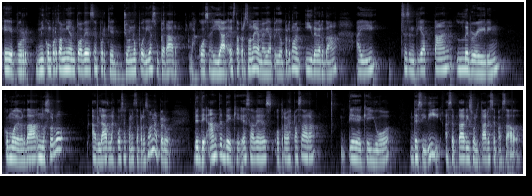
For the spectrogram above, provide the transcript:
eh, por mi comportamiento a veces porque yo no podía superar las cosas y ya esta persona ya me había pedido perdón y de verdad ahí se sentía tan liberating como de verdad no solo hablar las cosas con esta persona, pero desde antes de que esa vez otra vez pasara, eh, que yo decidí aceptar y soltar ese pasado.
